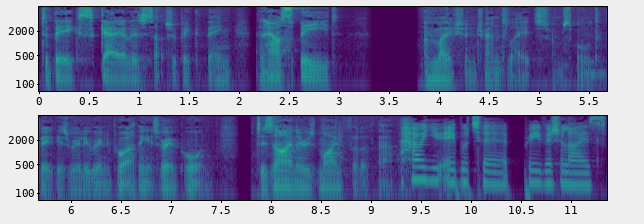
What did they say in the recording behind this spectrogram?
to big. Scale is such a big thing, and how speed and motion translates from small to big is really, really important. I think it's very important. Designer is mindful of that. How are you able to pre-visualize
